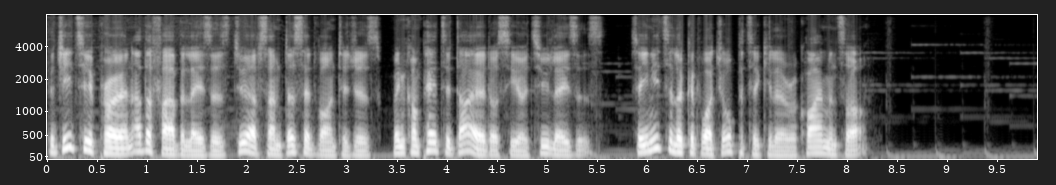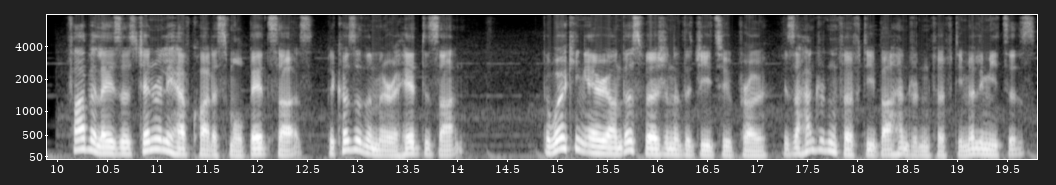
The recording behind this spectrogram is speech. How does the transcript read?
The G2 Pro and other fiber lasers do have some disadvantages when compared to diode or CO2 lasers, so you need to look at what your particular requirements are. Fiber lasers generally have quite a small bed size because of the mirror head design. The working area on this version of the G2 Pro is 150 by 150 millimeters.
